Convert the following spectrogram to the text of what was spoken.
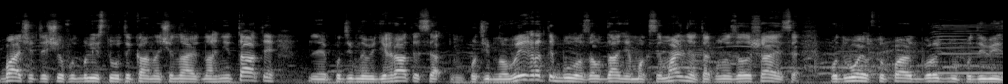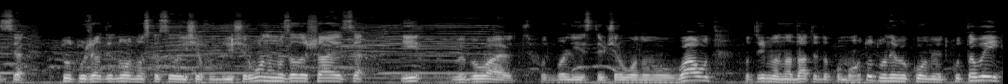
Бачите, що футболісти УТК починають нагнітати, е, потрібно відігратися, потрібно виграти було завдання максимальне, так воно і залишається. Подвоє вступають в боротьбу, подивіться. Тут уже один одного скосили ще футболіст червоному залишається і вибивають футболісти в червоному в аут. Потрібно надати допомогу. Тут вони виконують кутовий,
